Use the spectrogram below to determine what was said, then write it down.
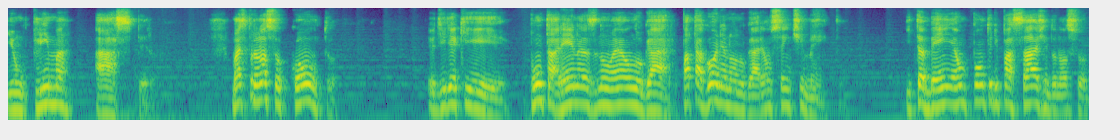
e um clima áspero. Mas para o nosso conto, eu diria que Punta Arenas não é um lugar, Patagônia não é um lugar, é um sentimento. E também é um ponto de passagem do nosso,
